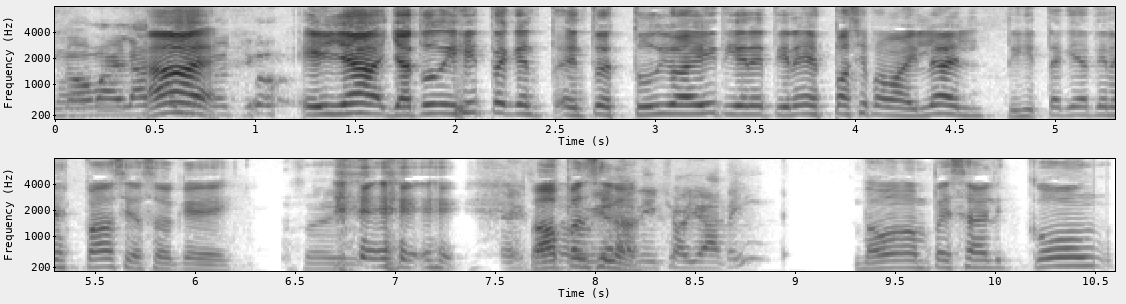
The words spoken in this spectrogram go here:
No, no bailaste Ah, yo. y ya, ya tú dijiste que en, en tu estudio ahí tienes tienes espacio para bailar. Dijiste que ya tienes espacio, eso que. Sí. Vamos para encima. dicho yo a ti. Vamos a empezar con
